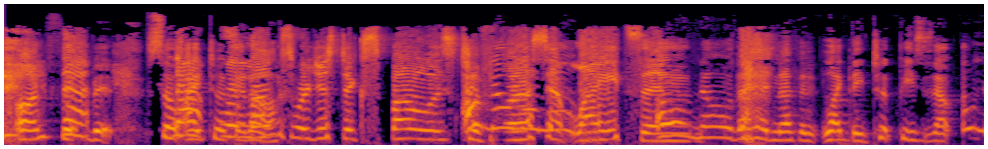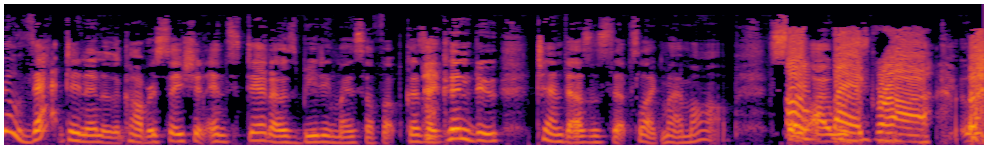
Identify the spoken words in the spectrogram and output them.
on Fitbit, so I took it off. lungs were just exposed oh, to Oh, no, fluorescent no. lights and Oh no, that had nothing. Like they took pieces out. Oh no, that didn't enter the conversation. Instead, I was beating myself up because I couldn't do ten thousand steps like my mom. So oh, I was.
